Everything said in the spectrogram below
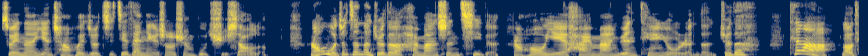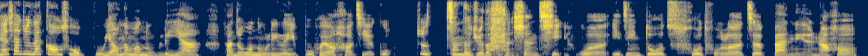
所以呢，演唱会就直接在那个时候宣布取消了。然后我就真的觉得还蛮生气的，然后也还蛮怨天尤人的，觉得天啊，老天现在就在告诉我不要那么努力啊，反正我努力了也不会有好结果，就真的觉得很生气。我已经多蹉跎了这半年，然后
